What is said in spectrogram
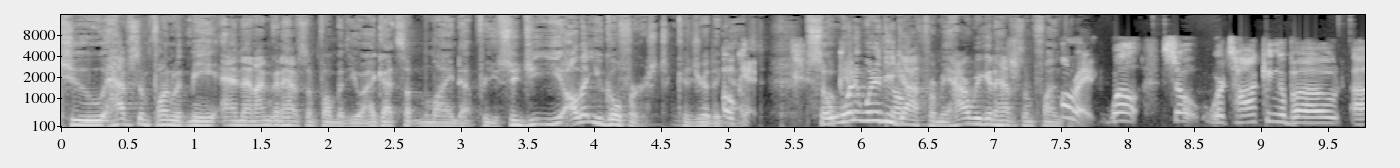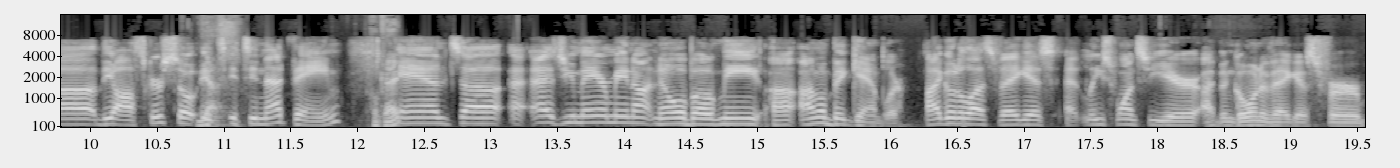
to have some fun with me, and then I'm going to have some fun with you. I got something lined up for you. So you, I'll let you go first because you're the guest. Okay. So what, what have you So- got for me? How are we going to have some fun? All right. Well, so we're talking about uh, the Oscars, so Yes. it's it's in that vein. Okay. And uh, as you may or may not know about me, uh, I'm a big gambler. I go to Las Vegas at least once a year. I've been going to Vegas for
